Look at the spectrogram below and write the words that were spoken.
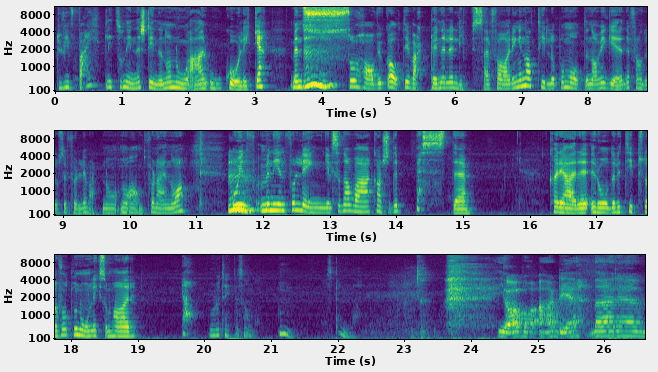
Du, vi veit litt sånn innerst inne når noe er ok eller ikke. Men så har vi jo ikke alltid verktøyene eller livserfaringen da, til å på en måte navigere det. For det hadde jo selvfølgelig vært noe, noe annet for deg nå. Og i, men i en forlengelse, da, hva er kanskje det beste karriereråd eller tips du har fått, hvor noen liksom har Ja, hvor du tenkte sånn mm, Spennende. Ja, hva er det? Det er eh,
